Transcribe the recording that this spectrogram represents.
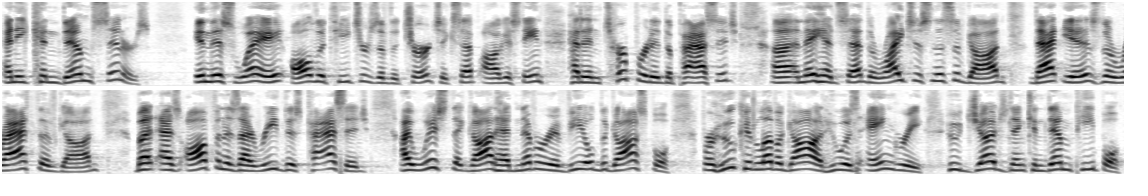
and he condemns sinners. In this way, all the teachers of the church, except Augustine, had interpreted the passage, uh, and they had said, The righteousness of God, that is the wrath of God. But as often as I read this passage, I wish that God had never revealed the gospel. For who could love a God who was angry, who judged and condemned people?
